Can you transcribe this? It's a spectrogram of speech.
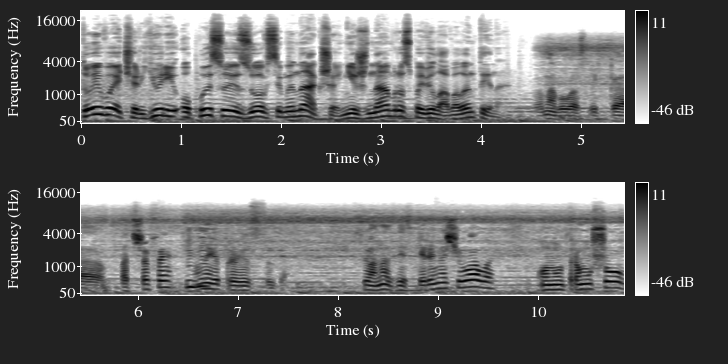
Той вечір Юрій описує зовсім інакше, ніж нам розповіла Валентина. Она была слегка под шофе, он ее привез сюда. Все, она здесь переночевала, он утром ушел,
